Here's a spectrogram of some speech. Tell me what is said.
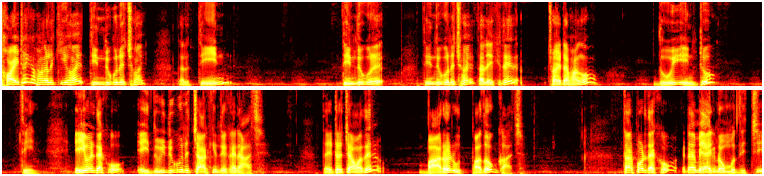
ছয়টাকে ভাঙলে কি হয়? তিন দুগুণে ছয়। তাহলে তিন তিন দুগুণে তিন দুগুণে ছয়, তাহলে এখানে ছয়টা ভাঙো, দুই ইন্টু তিন। এইবার দেখো, এই দুই দুগুণে চার কিন্তু এখানে আছে। তাই এটা হচ্ছে আমাদের বারোর উৎপাদক গাছ। তারপর দেখো, এটা আমি এক নম্বর দিচ্ছি।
